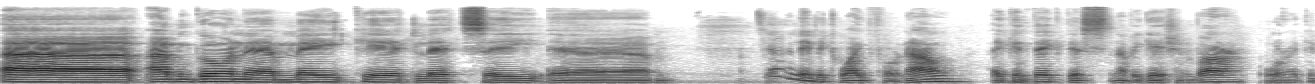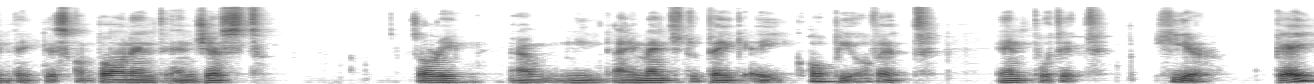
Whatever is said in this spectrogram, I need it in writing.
uh, I'm gonna make it, let's say, um, yeah, leave it white for now. I can take this navigation bar or I can take this component and just, sorry, I, need, I meant to take a copy of it and put it here. Okay,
